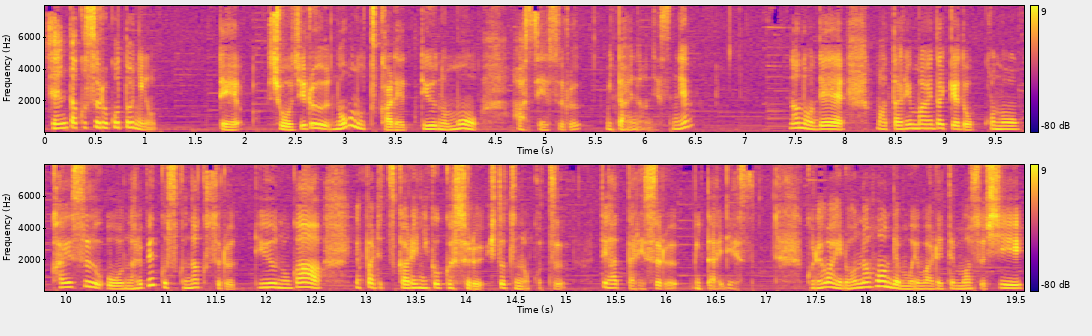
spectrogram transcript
選択することによって生じる脳の疲れっていうのも発生するみたいなんですね。なので、まあ、当たり前だけどこの回数をなるべく少なくするっていうのがやっぱり疲れにくくする一つのコツであったりするみたいです。これはいろんな本でも言われてますし、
